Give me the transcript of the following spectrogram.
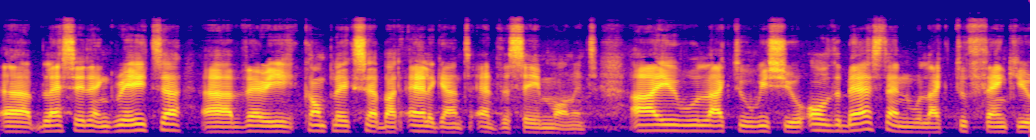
uh, blessed and great, uh, uh, very complex uh, but elegant at the same moment. I would like to wish you all the best and would like to thank you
